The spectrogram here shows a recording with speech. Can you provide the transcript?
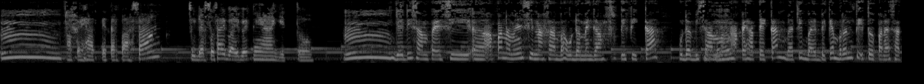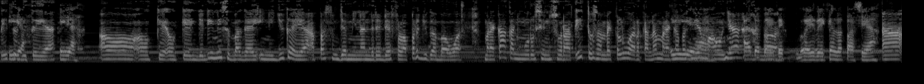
hmm. APHT terpasang sudah selesai buybacknya gitu Hmm, jadi sampai si uh, apa namanya si nasabah udah megang sertifikat, udah bisa mm-hmm. meng-APHT-kan berarti buybacknya berhenti tuh pada saat itu iya, gitu ya. Iya. Oh, oke okay, oke. Okay. Jadi ini sebagai ini juga ya apa jaminan dari developer juga bahwa mereka akan ngurusin surat itu sampai keluar karena mereka iya, pastinya maunya ada eh, buyback uh, buybacknya lepas ya. Ah, uh,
